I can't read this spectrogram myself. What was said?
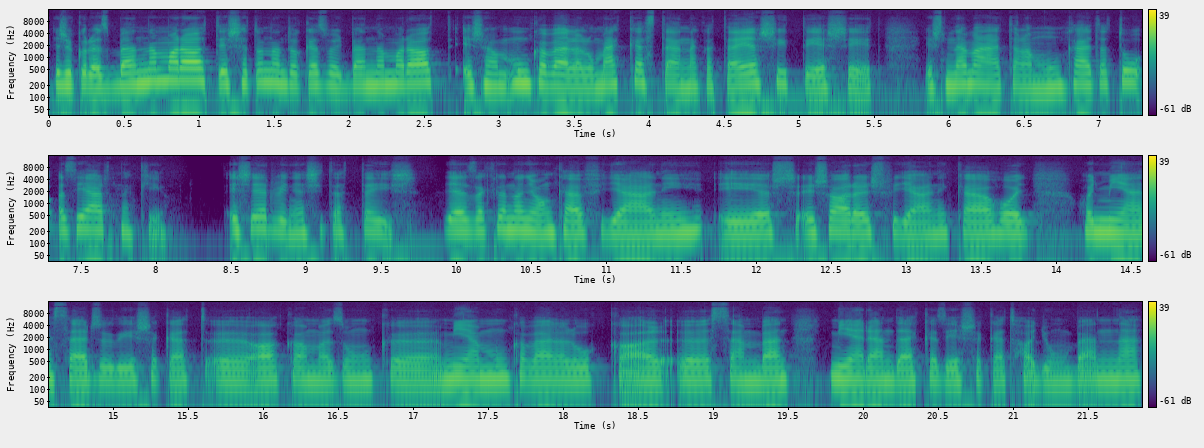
és akkor az benne maradt, és hát onnantól kezdve, hogy benne maradt, és a munkavállaló megkezdte ennek a teljesítését, és nem által a munkáltató, az járt neki. És érvényesítette is. Ugye ezekre nagyon kell figyelni, és, és arra is figyelni kell, hogy, hogy milyen szerződéseket ö, alkalmazunk, ö, milyen munkavállalókkal ö, szemben, milyen rendelkezéseket hagyunk benne,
